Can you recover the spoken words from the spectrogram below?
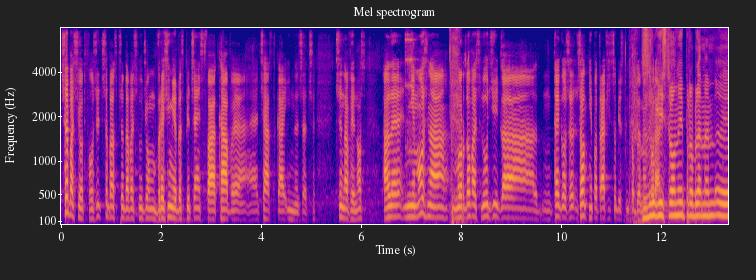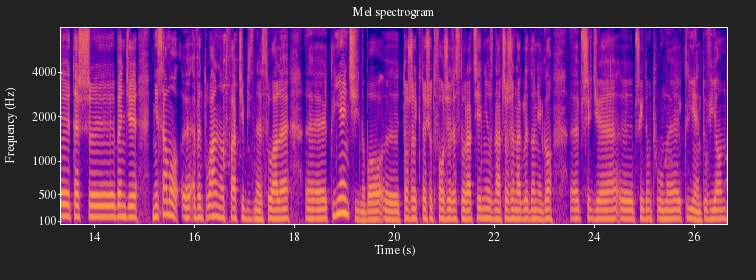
trzeba się otworzyć, trzeba sprzedawać ludziom w reżimie bezpieczeństwa kawę, e, ciastka inne rzeczy. czy na wynos ale nie można mordować ludzi dla tego, że rząd nie potrafi sobie z tym problemem Z drugiej strony problemem y, też y, będzie nie samo y, ewentualne otwarcie biznesu, ale klienci, no bo to, że ktoś otworzy restaurację nie oznacza, że nagle do niego przyjdzie, przyjdą tłumy klientów i on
